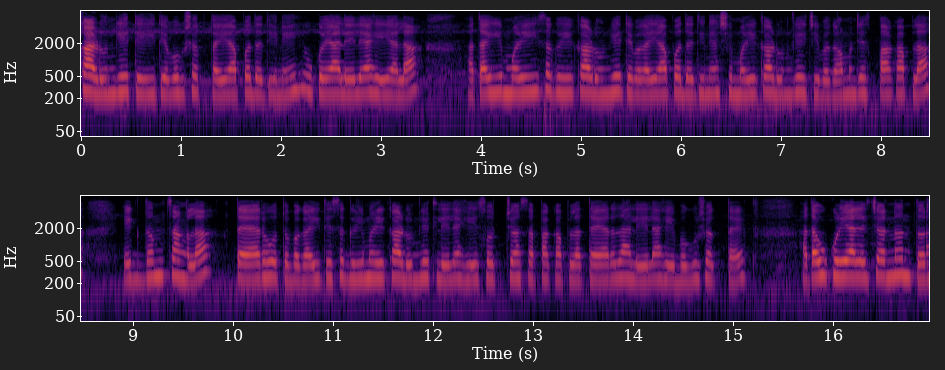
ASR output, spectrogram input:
काढून घेते. इथे बघू शकता या पद्धतीने उकळी आलेली आहे याला. आता ही मळी सगळी काढून घेते बघा. या पद्धतीने अशी मळी काढून घ्यायची बघा. म्हणजे पाक आपला एकदम चांगला तयार होतो बघा. इथे सगळी मळी काढून घेतलेली आहे. स्वच्छ असा पाक आपला तयार झालेला आहे. बघू शकताय. आता उकळी आल्याच्यानंतर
